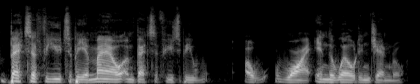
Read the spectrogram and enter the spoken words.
Better for you to be a male and better for you to be a white in the world in general.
